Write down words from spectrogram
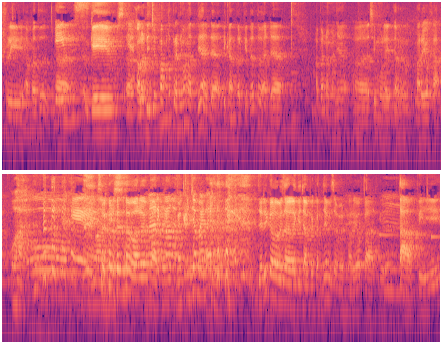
free apa tuh uh, Games. games Uh, Yeah. kalau di Jepang tuh keren banget dia ada di kantor kita tuh ada apa namanya uh, simulator Mario Kart wah Oh, oke. simulator Mario Kart Menarik banget. gak kerja main aja jadi kalau misalnya lagi capek kerja bisa main Mario Kart gitu Hmm. tapi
